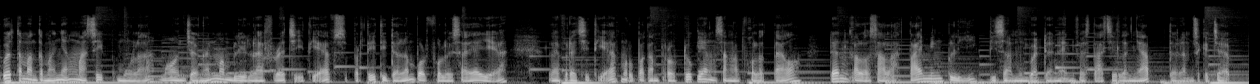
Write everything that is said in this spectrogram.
Buat teman-teman yang masih pemula, mohon jangan membeli leverage ETF seperti di dalam portfolio saya ya. Leverage ETF merupakan produk yang sangat volatile dan kalau salah timing beli bisa membuat dana investasi lenyap dalam sekejap.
